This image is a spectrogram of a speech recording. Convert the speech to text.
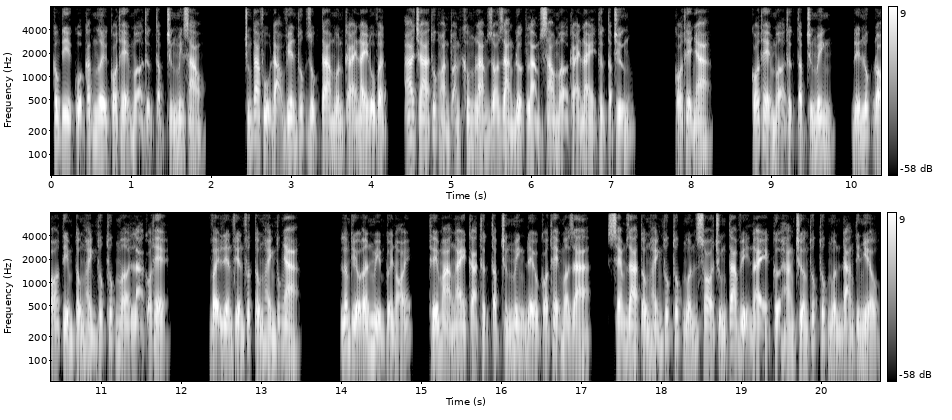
công ty của các ngươi có thể mở thực tập chứng minh sao? Chúng ta phụ đạo viên thúc giục ta muốn cái này đồ vật, a cha thúc hoàn toàn không làm rõ ràng được làm sao mở cái này thực tập chứng. Có thể nha. Có thể mở thực tập chứng minh, đến lúc đó tìm tống hành thúc thúc mở là có thể. Vậy liên phiền phức tống hành thúc nha. Lâm thiều ân mỉm cười nói, thế mà ngay cả thực tập chứng minh đều có thể mở ra, xem ra tống hành thúc thúc muốn so chúng ta vị này cửa hàng trường thúc thúc muốn đáng tin nhiều.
